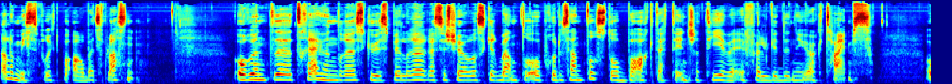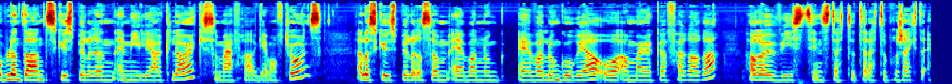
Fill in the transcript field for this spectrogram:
eller misbrukt på arbeidsplassen. Og rundt eh, 300 skuespillere, regissører, skribenter og produsenter står bak dette initiativet, ifølge The New York Times. Og blant annet skuespilleren Emilia Clarke, som er fra Game of Thrones, eller skuespillere som Eva Longoria og America Ferrara, har òg vist sin støtte til dette prosjektet.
